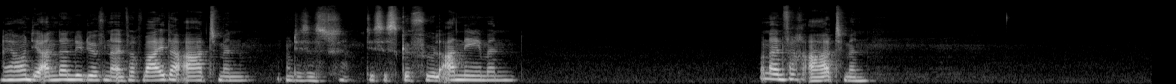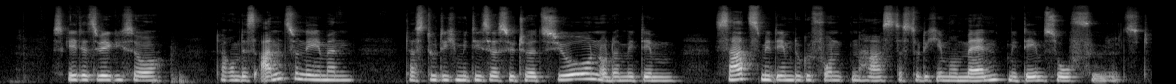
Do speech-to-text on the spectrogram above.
Ja, und die anderen, die dürfen einfach weiter atmen und dieses, dieses Gefühl annehmen und einfach atmen. Es geht jetzt wirklich so darum, das anzunehmen, dass du dich mit dieser Situation oder mit dem Satz, mit dem du gefunden hast, dass du dich im Moment mit dem so fühlst.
